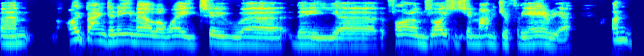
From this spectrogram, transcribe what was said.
Um, I banged an email away to uh, the uh, firearms licensing manager for the area, and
